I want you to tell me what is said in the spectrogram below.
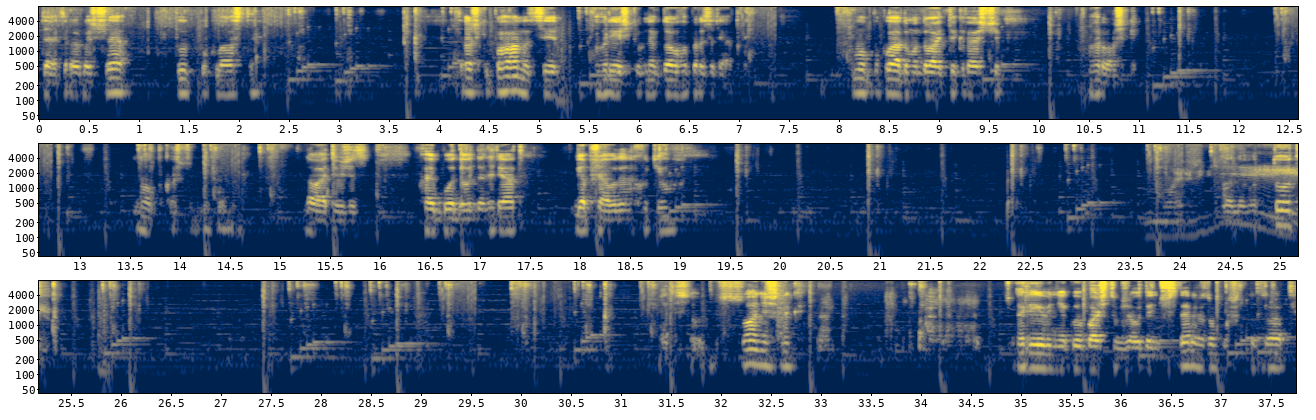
Так, треба ще тут покласти. Трошки погано ці горішки, в них довго перезарядка. Тому покладемо давайте краще горошки. Ну, поки що не буде. Давайте вже хай буде один ряд. Я б ще один хотів. Кладемо тут. Це все соняшник. Рівень, як ви бачите, вже 1.4 забув сказати.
